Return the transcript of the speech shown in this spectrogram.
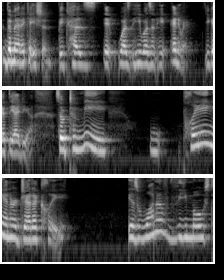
the medication because it was, he wasn't, anyway, you get the idea. So to me, playing energetically is one of the most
